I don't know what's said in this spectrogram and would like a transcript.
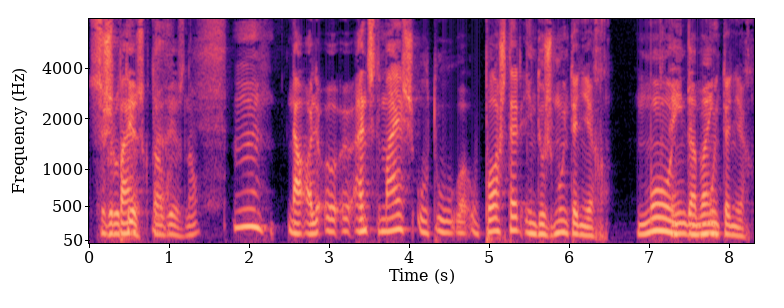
de suspense. Grotesco, talvez, não? Hum, não, olha, antes de mais, o, o, o póster induz muito em erro. Muito, Ainda bem. muito em erro.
